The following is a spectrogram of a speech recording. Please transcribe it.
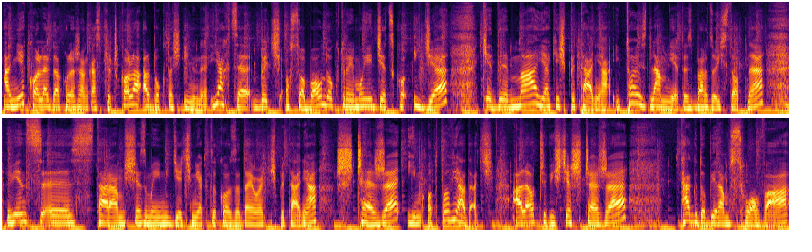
a nie kolega, koleżanka z przedszkola albo ktoś inny. Ja chcę być osobą, do której moje dziecko idzie, kiedy ma jakieś pytania i to jest dla mnie, to jest bardzo istotne, więc e, staram się z moimi dziećmi, jak tylko zadają jakieś pytania, szczerze im odpowiadać, ale oczywiście szczerze tak dobieram słowa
